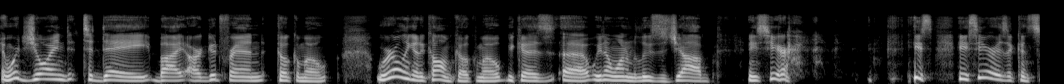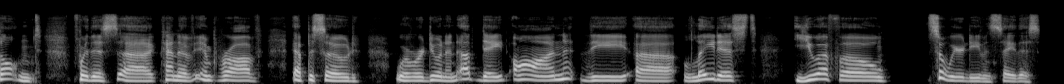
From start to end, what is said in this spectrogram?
and we're joined today by our good friend Kokomo. We're only going to call him Kokomo because uh, we don't want him to lose his job. And he's here. he's he's here as a consultant for this uh, kind of improv episode where we're doing an update on the uh, latest UFO. So weird to even say this.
